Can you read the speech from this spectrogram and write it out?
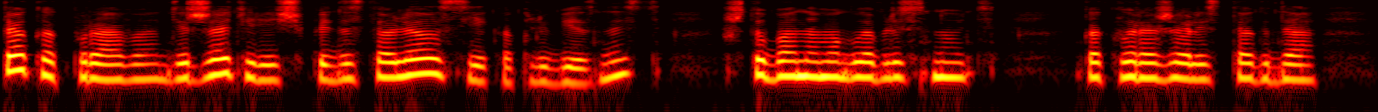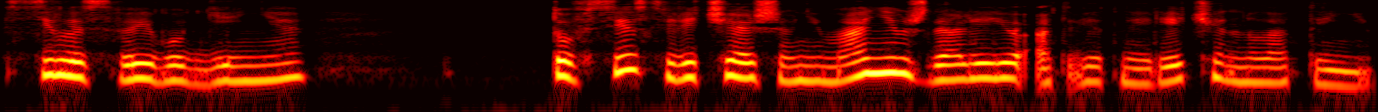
Так как право держать речь предоставлялось ей как любезность, чтобы она могла блеснуть, как выражались тогда, силой своего гения, то все с величайшим вниманием ждали ее ответной речи на латыни.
